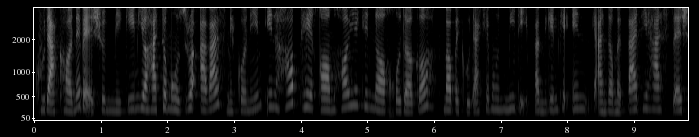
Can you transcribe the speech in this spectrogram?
کودکانه بهشون میگیم یا حتی موضوع رو عوض می‌کنیم اینها پیغام هایی که ناخداگاه ما به کودکمون میدیم و میگیم که این اندام بدی هستش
